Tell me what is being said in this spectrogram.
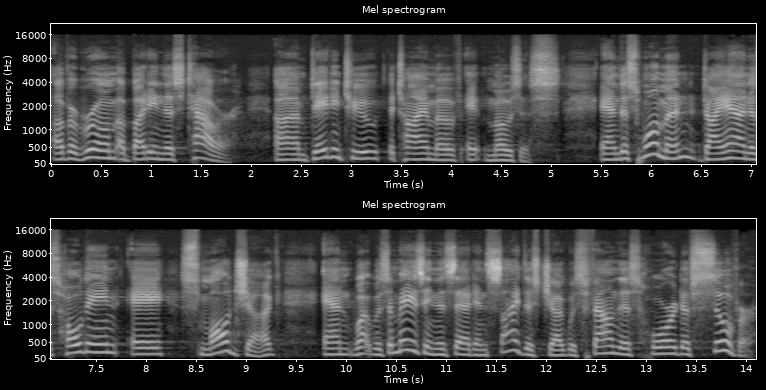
of a room abutting this tower, um, dating to the time of Moses. And this woman, Diane, is holding a small jug. And what was amazing is that inside this jug was found this hoard of silver.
